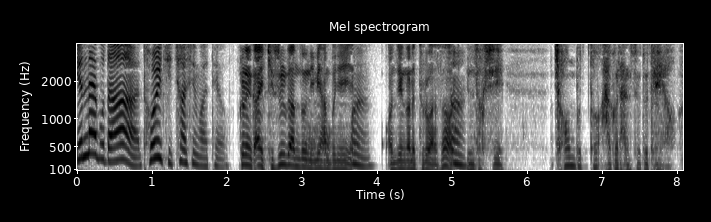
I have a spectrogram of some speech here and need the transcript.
옛날보다 덜 지쳐하신 것 같아요. 그러니까 아니 기술 감독님이 한 분이 어. 언젠가는 들어와서 어. 윤석 씨 처음부터 악을 안 써도 돼요.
